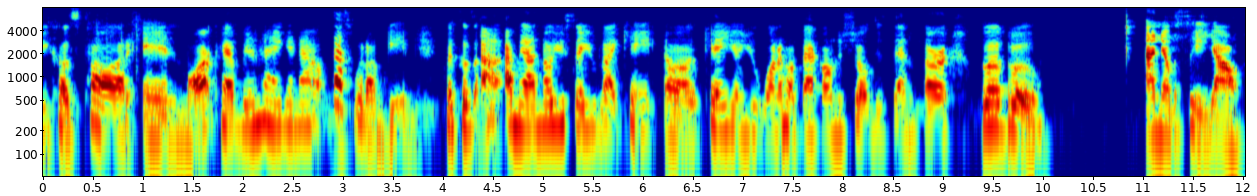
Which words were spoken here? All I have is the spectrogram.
because Todd and Mark have been hanging out? That's what I'm getting. Because I, I mean, I know you say you like Ken, uh, Kenya and you wanted her back on the show, this, that, and third. But boo, I never seen y'all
